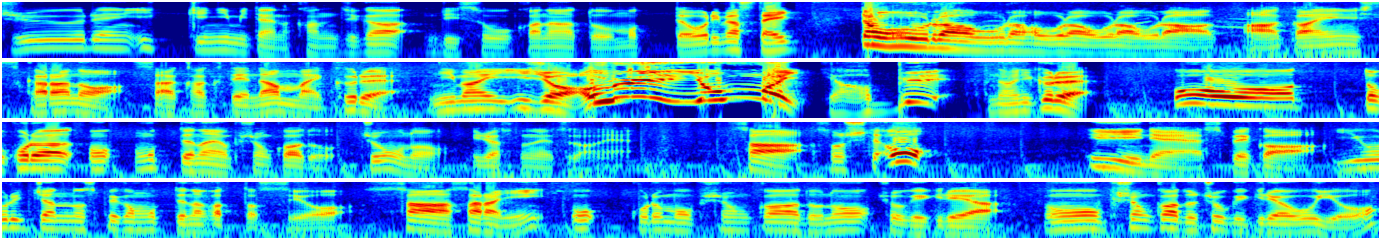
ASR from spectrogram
10連一気にみたいな感じが理想かなと思っております。ていおらおらおらおらおら赤演出からの、さあ確定何枚来る ?2 枚以上。うい !4 枚やべえ何来る？おーっと、これは、お、持ってないオプションカード。ジョーのイラストのやつだね。さあ、そして、おいいね、スペカ。いおりちゃんのスペカ持ってなかったっすよ。さあ、さらに、お、これもオプションカードの超激レア。お、オプションカード超激レア多いよ。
